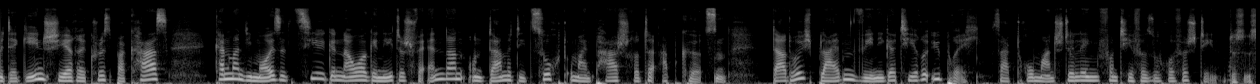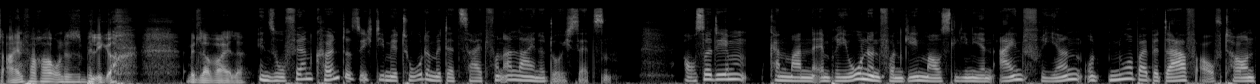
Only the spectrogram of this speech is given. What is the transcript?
Mit der Genschere CRISPR-Cas kann man die Mäuse zielgenauer genetisch verändern und damit die Zucht um ein paar Schritte abkürzen. Dadurch bleiben weniger Tiere übrig, sagt Roman Stilling von Tierversuche verstehen. Das ist einfacher und es ist billiger mittlerweile. Insofern könnte sich die Methode mit der Zeit von alleine durchsetzen. Außerdem kann man Embryonen von Genmauslinien einfrieren und nur bei Bedarf auftauen,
